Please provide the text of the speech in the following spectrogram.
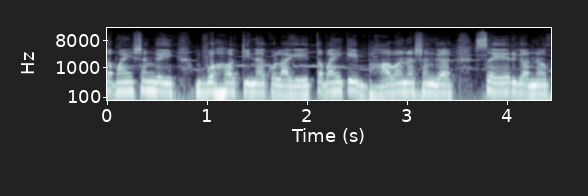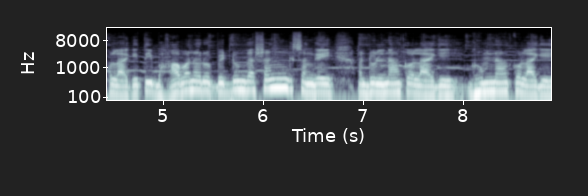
तपाईँसँगै बहकिनको लागि तपाईँकै भावनासँग सेयर गर्नको लागि ती भावना रूपी डुङ्गा सँगसँगै डुल्नको लागि घुम्नको लागि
